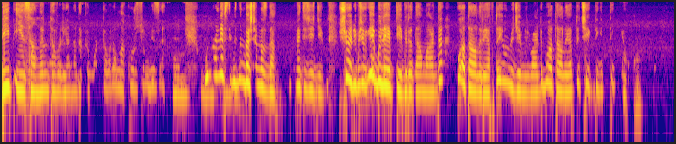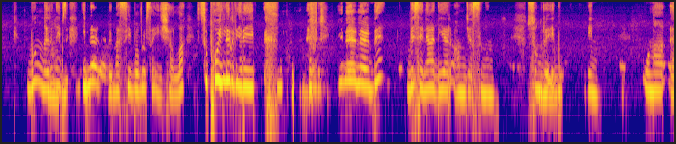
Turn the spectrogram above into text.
Deyip insanların tavırlarına takılmak da var. Allah korusun bizi. Bunların hepsi bizim başımızda. Haticeciğim. Şöyle bir şey Ebu Leheb diye bir adam vardı. Bu hataları yaptı. Ümmü Cemil vardı. Bu hataları yaptı. Çekti gitti. Yok. Bunların hepsi ilerlerde nasip olursa inşallah spoiler vereyim. ilerlerde mesela diğer amcasının sonra Ebu Bekir'in ona e,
